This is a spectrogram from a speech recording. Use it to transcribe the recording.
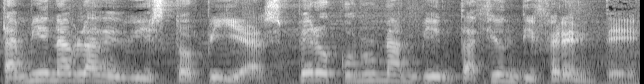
también habla de distopías, pero con una ambientación diferente.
